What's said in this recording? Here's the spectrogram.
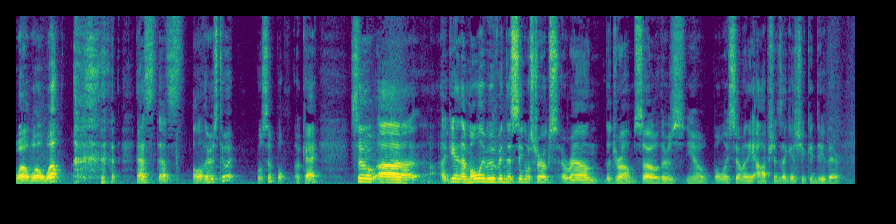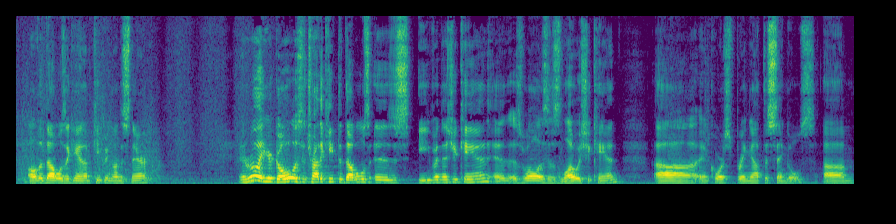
Well, well, well. that's that's all there is to it. Real simple. Okay. So uh, again, I'm only moving the single strokes around the drum. So there's you know only so many options I guess you can do there. All the doubles again I'm keeping on the snare. And really, your goal is to try to keep the doubles as even as you can, and as well as as low as you can. Uh, and of course, bring out the singles. Um,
